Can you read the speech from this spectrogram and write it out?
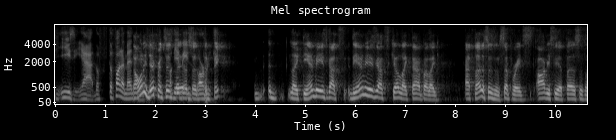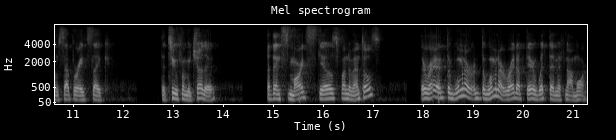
easy, yeah. The the fundamental. The only difference is the the, NBA is the, the big, like the NBA's got the NBA's got skill like that, but like athleticism separates. Obviously, athleticism separates like the two from each other. But then smart skills, fundamentals, they're right. The women are the women are right up there with them, if not more.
